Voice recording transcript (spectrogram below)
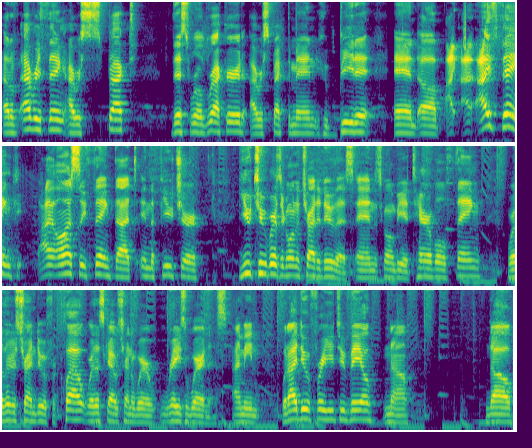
out of everything, I respect this world record. I respect the man who beat it. And uh, I, I I think I honestly think that in the future, YouTubers are going to try to do this, and it's going to be a terrible thing where they're just trying to do it for clout. Where this guy was trying to wear raise awareness. I mean, would I do it for a YouTube video? No. No.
